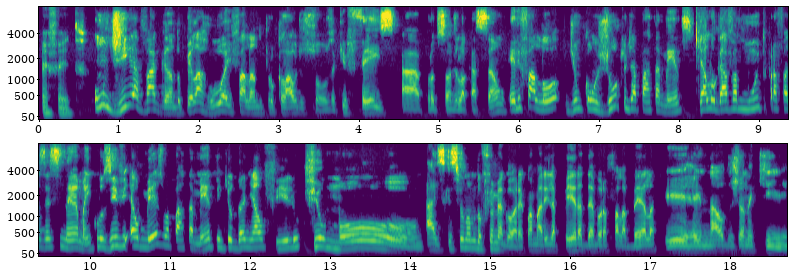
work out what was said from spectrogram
Perfeito. Um dia, vagando pela rua e falando para o Cláudio Souza, que fez a produção de locação, ele falou de um conjunto de apartamentos que alugava muito para fazer cinema. Inclusive, é o mesmo apartamento em que o Daniel Filho filmou. Ah, esqueci o nome do filme agora. É com a Marília Pera, Débora Falabella e Reinaldo Janequini.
